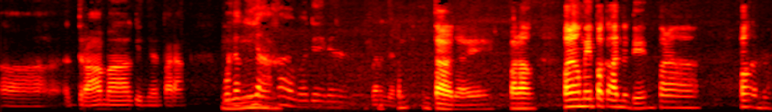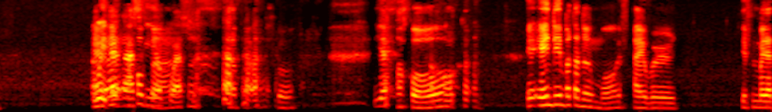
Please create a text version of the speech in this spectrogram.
uh, a drama, ganyan, parang walang Mm. iya ka, ganyan, ganyan. Parang ganyan. Ang, taray. Parang, parang may pagkaano din, para, pang ano. Wait, Ay, I'm ay, ako asking you a question. Ako, Yes. ako, eh, eh, hindi ba tanong mo if I were, if may,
